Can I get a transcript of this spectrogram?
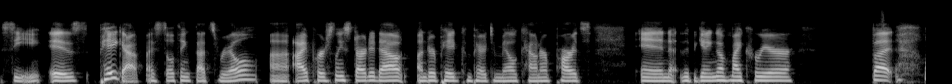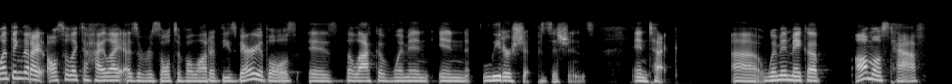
see is pay gap. I still think that's real. Uh, I personally started out underpaid compared to male counterparts in the beginning of my career. But one thing that I'd also like to highlight as a result of a lot of these variables is the lack of women in leadership positions in tech. Uh, women make up almost half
